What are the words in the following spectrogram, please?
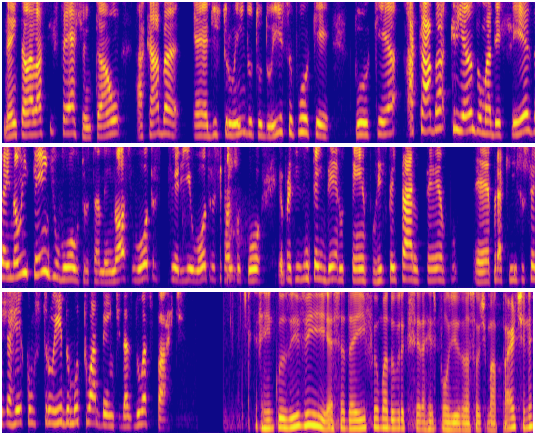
né? Então ela se fecha, então acaba é, destruindo tudo isso, por quê? Porque acaba criando uma defesa e não entende o outro também. Nossa, o outro se feriu, o outro se machucou. Eu preciso entender o tempo, respeitar o tempo, é, para que isso seja reconstruído mutuamente das duas partes. É, inclusive, essa daí foi uma dúvida que será respondida na nossa última parte, né?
